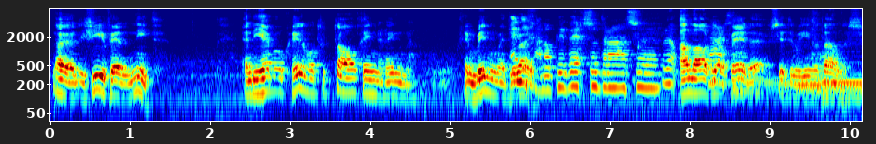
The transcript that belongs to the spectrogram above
nou ja, die zie je verder niet. En die hebben ook helemaal totaal geen, geen, geen binding met die En die wijk. gaan ook weer weg zodra ze... Anderhalf jaar verder zitten we iemand anders.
